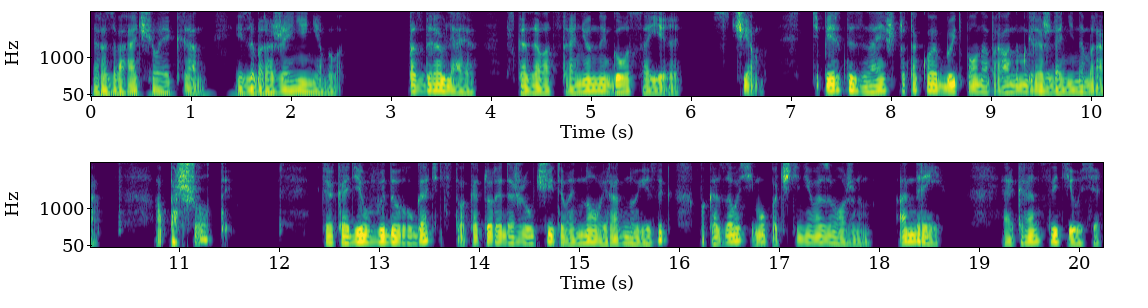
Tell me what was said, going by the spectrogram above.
разворачивая экран. Изображения не было. «Поздравляю», — сказал отстраненный голос Аиры. «С чем? Теперь ты знаешь, что такое быть полноправным гражданином Ра. А пошел ты!» Крокодил выдал ругательство, которое, даже учитывая новый родной язык, показалось ему почти невозможным. «Андрей!» Экран светился.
